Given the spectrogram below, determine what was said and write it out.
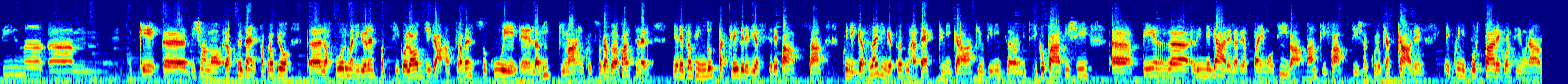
film um, che eh, diciamo, rappresenta proprio eh, la forma di violenza psicologica attraverso cui eh, la vittima, in questo caso la partner, viene proprio indotta a credere di essere pazza. Quindi il gaslighting è proprio una tecnica che utilizzano gli psicopatici eh, per rinnegare la realtà emotiva, ma anche i fatti, cioè quello che accade e quindi portare quasi una,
